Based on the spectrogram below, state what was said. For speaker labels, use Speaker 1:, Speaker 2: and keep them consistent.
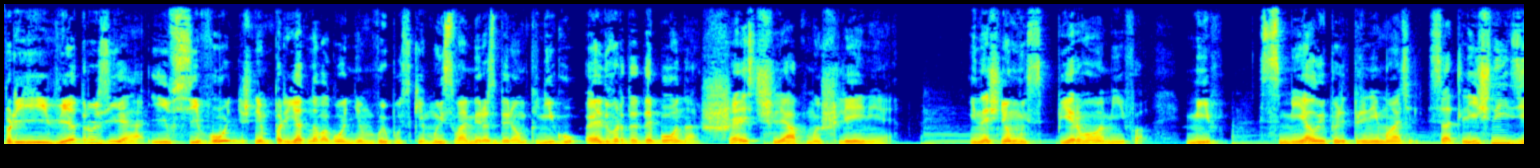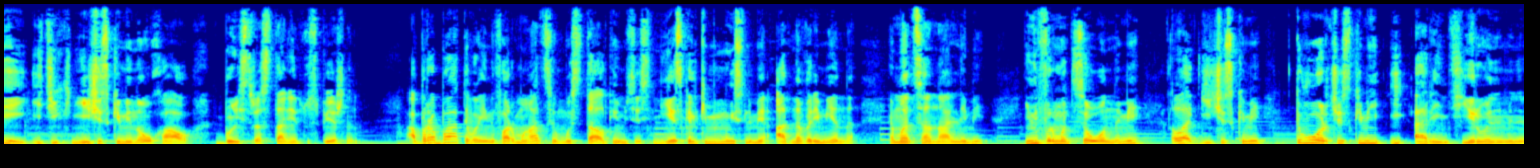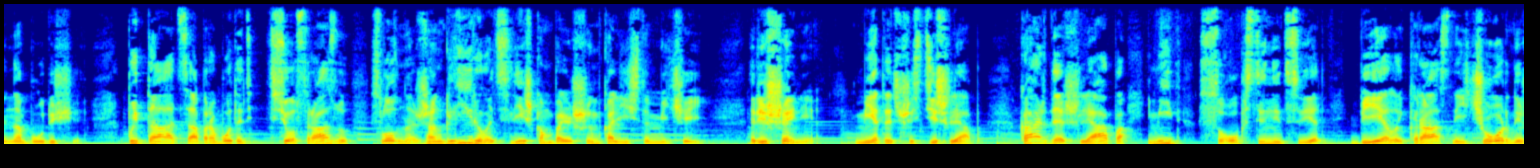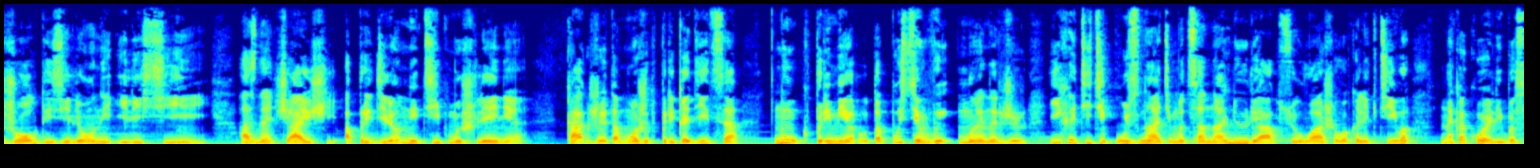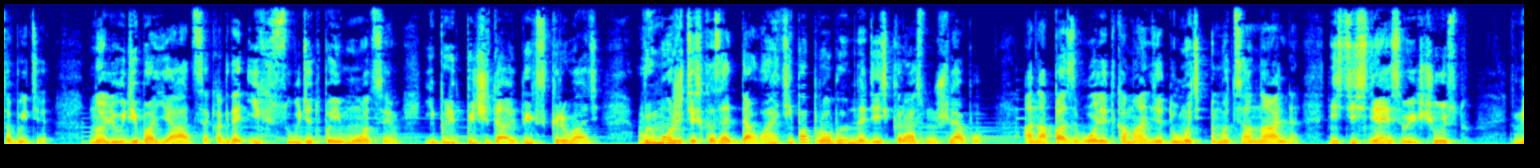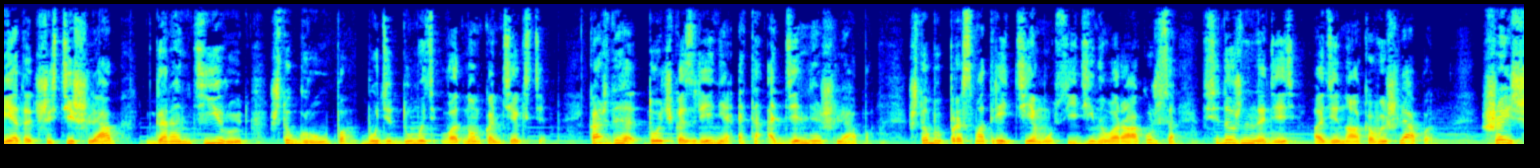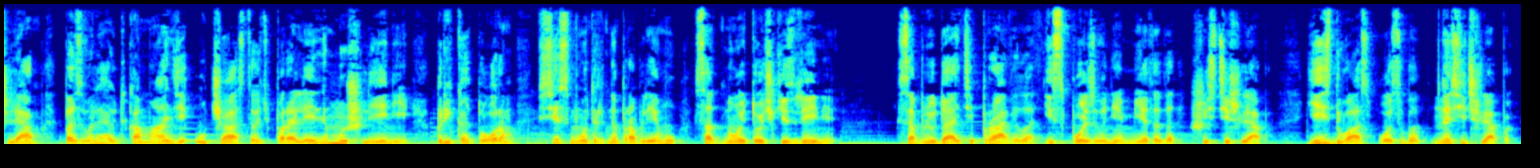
Speaker 1: Привет, друзья! И в сегодняшнем предновогоднем выпуске мы с вами разберем книгу Эдварда де Бона «Шесть шляп мышления». И начнем мы с первого мифа. Миф. Смелый предприниматель с отличной идеей и техническими ноу-хау быстро станет успешным. Обрабатывая информацию, мы сталкиваемся с несколькими мыслями одновременно – эмоциональными, информационными, логическими, творческими и ориентированными на будущее. Пытаться обработать все сразу, словно жонглировать слишком большим количеством мечей. Решение. Метод шести шляп. Каждая шляпа имеет собственный цвет – белый, красный, черный, желтый, зеленый или синий, означающий определенный тип мышления. Как же это может пригодиться – ну, к примеру, допустим, вы менеджер и хотите узнать эмоциональную реакцию вашего коллектива на какое-либо событие. Но люди боятся, когда их судят по эмоциям и предпочитают их скрывать. Вы можете сказать, давайте попробуем надеть красную шляпу. Она позволит команде думать эмоционально, не стесняя своих чувств. Метод шести шляп гарантирует, что группа будет думать в одном контексте – Каждая точка зрения – это отдельная шляпа. Чтобы просмотреть тему с единого ракурса, все должны надеть одинаковые шляпы. Шесть шляп позволяют команде участвовать в параллельном мышлении, при котором все смотрят на проблему с одной точки зрения. Соблюдайте правила использования метода шести шляп. Есть два способа носить шляпы.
